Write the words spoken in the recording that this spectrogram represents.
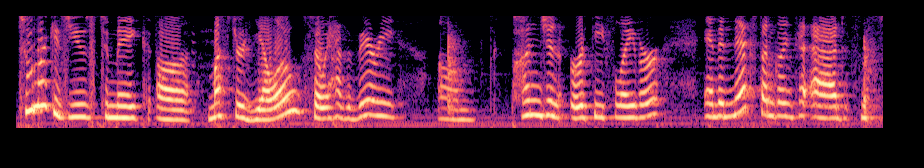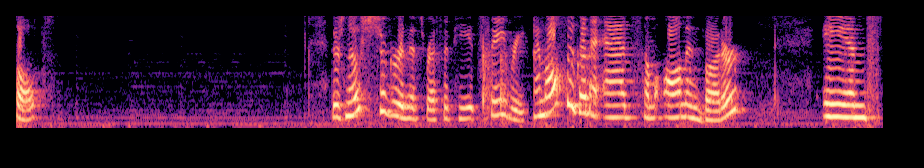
Turmeric is used to make uh, mustard yellow, so it has a very um, pungent, earthy flavor. And then next I'm going to add some salt. There's no sugar in this recipe, it's savory. I'm also going to add some almond butter and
